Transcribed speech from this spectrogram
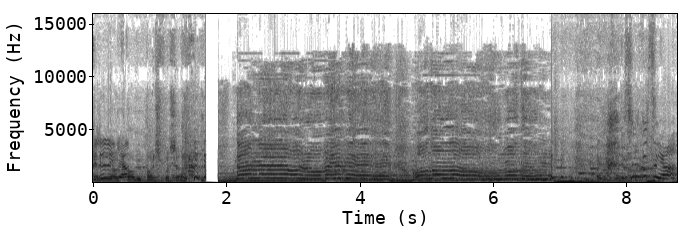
Bilerek yap. Abi baş başa. ya.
